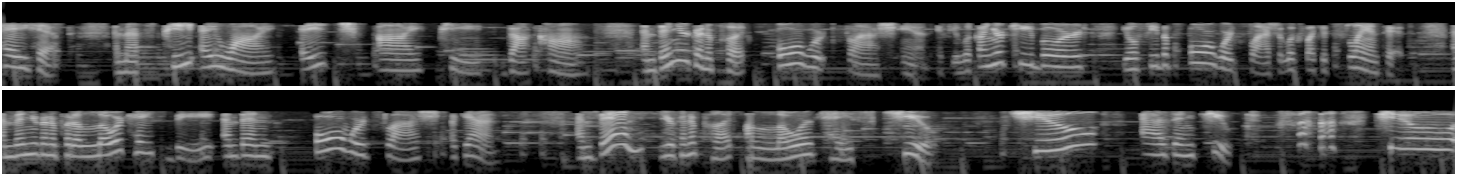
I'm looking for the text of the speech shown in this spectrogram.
PayHip, and that's P-A-Y-H-I-P dot com. And then you're going to put forward slash in. If you look on your keyboard, you'll see the forward slash. It looks like it's slanted. And then you're going to put a lowercase b and then forward slash again. And then you're going to put a lowercase q. Q as in cute. Q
